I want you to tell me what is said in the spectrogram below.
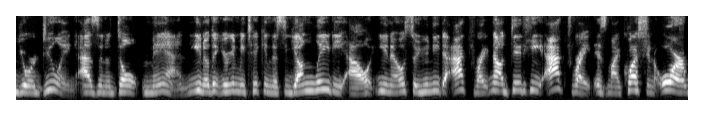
you're doing as an adult man, you know, that you're going to be taking this young lady out, you know, so you need to act right. Now, did he act right is my question, or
